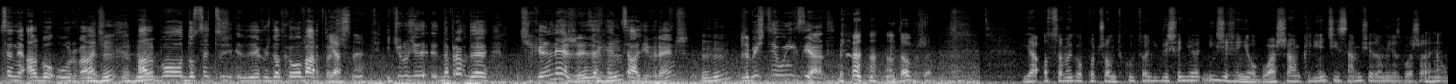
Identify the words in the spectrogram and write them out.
ceny albo urwać, Mhm, mhm. albo dostać coś, jakąś dodatkową wartość. Jasne. I ci ludzie, naprawdę, ci kelnerzy zachęcali wręcz, Mhm. żebyś ty u nich zjadł. No dobrze. Ja od samego początku to nigdy się nie, nigdzie się nie ogłaszam, klienci sami się do mnie zgłaszają.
